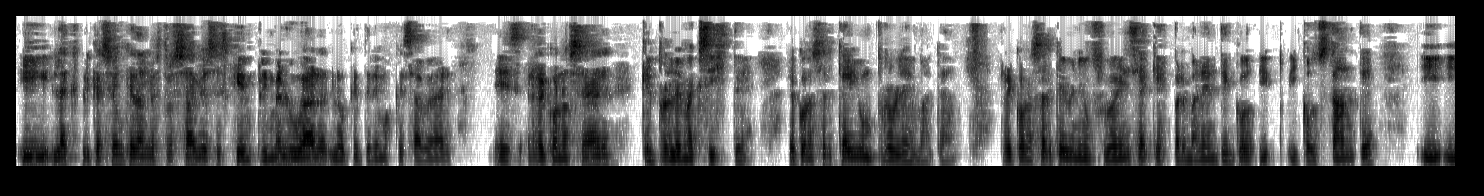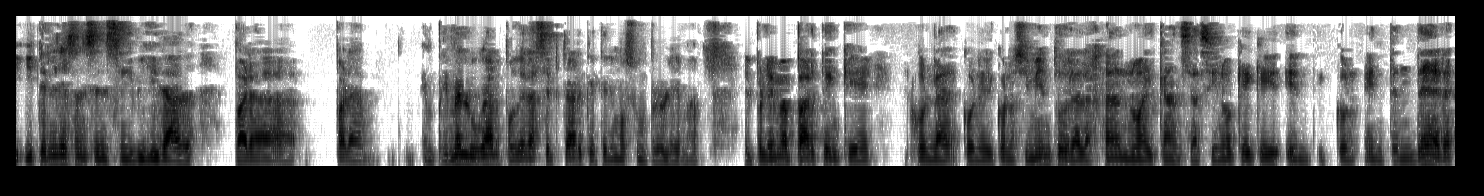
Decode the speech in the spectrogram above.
Y la explicación que dan nuestros sabios es que, en primer lugar, lo que tenemos que saber es reconocer que el problema existe, reconocer que hay un problema acá, reconocer que hay una influencia que es permanente y, constante y, tener esa sensibilidad para, para, en primer lugar, poder aceptar que tenemos un problema. El problema parte en que con, la, con el conocimiento de la halajá no alcanza, sino que hay que entender,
